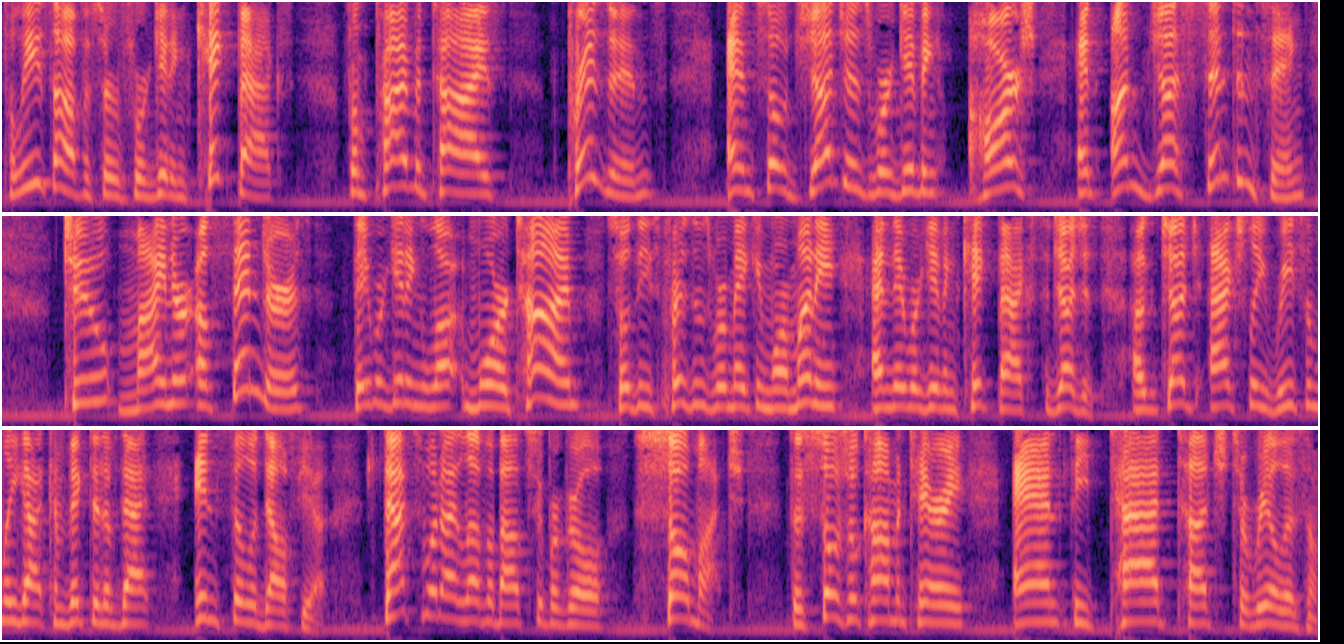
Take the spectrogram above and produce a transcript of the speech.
police officers were getting kickbacks from privatized prisons. And so judges were giving harsh and unjust sentencing to minor offenders. They were getting lo- more time, so these prisons were making more money, and they were giving kickbacks to judges. A judge actually recently got convicted of that in Philadelphia. That's what I love about Supergirl so much the social commentary and the tad touch to realism.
